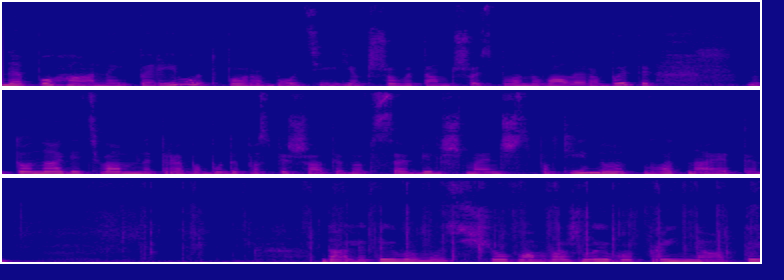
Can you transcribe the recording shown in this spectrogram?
непоганий період по роботі. Якщо ви там щось планували робити, то навіть вам не треба буде поспішати, ви все більш-менш спокійно владнаєте. Далі дивимось, що вам важливо прийняти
